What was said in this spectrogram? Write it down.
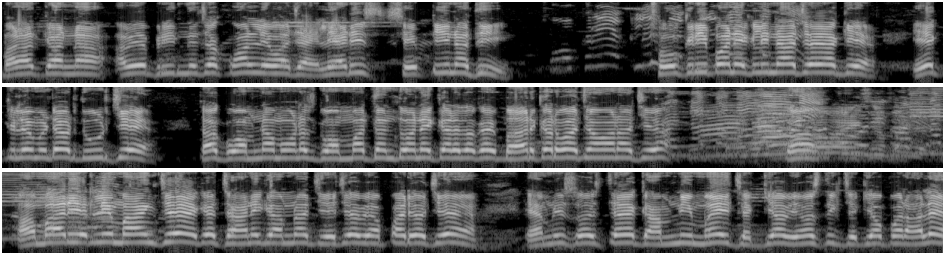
બળાત્કારના. હવે બ્રિજ નીચે કોણ લેવા જાય? લેડીઝ સેફટી નથી. છોકરી પણ એકલી ના જઈ શકે એક કિલોમીટર દૂર છે. તો ગામના માણસ ગામમાં ધંધો નહીં કરે તો કંઈ બહાર કરવા જવાના છે? તો અમારી એટલી માંગ છે કે જાણી ગામના જે જે વેપારીઓ છે એમની સોચ છે ગામની મય જગ્યા વ્યવસ્થિત જગ્યા પર હાલે.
